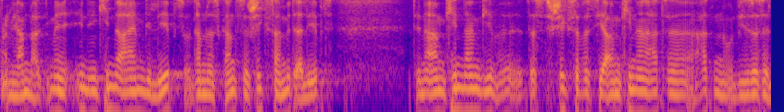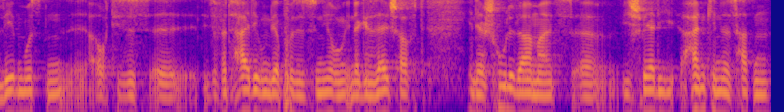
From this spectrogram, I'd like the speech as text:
Und wir haben halt immer in den Kinderheimen gelebt und haben das ganze Schicksal miterlebt den armen Kindern, das Schicksal, was die armen Kinder hatte, hatten und wie sie das erleben mussten, äh, auch dieses, äh, diese Verteidigung der Positionierung in der Gesellschaft, in der Schule damals, äh, wie schwer die Heimkinder es hatten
